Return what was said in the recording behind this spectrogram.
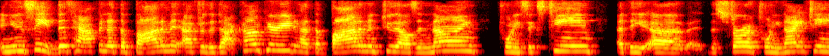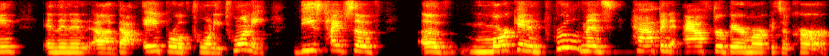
And you can see this happened at the bottom after the dot-com period, at the bottom in 2009, 2016, at the uh, the start of 2019, and then in uh, about April of 2020. These types of, of market improvements happen after bear markets occur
